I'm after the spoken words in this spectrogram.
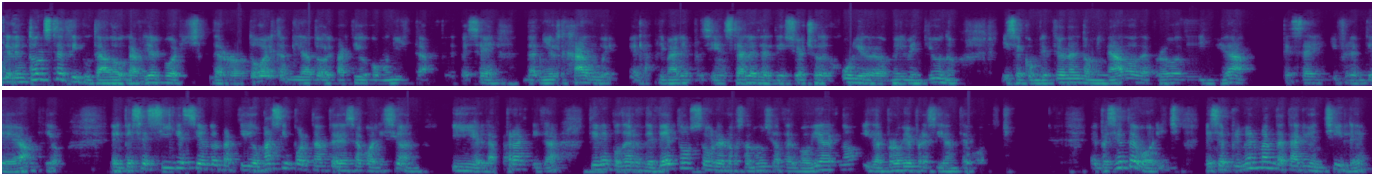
Aunque el entonces diputado Gabriel Boric derrotó al candidato del Partido Comunista, el PC, Daniel Hadwe, en las primarias presidenciales del 18 de julio de 2021 y se convirtió en el nominado de Prueba de Dignidad, PC y Frente Amplio, el PC sigue siendo el partido más importante de esa coalición y en la práctica tiene poder de veto sobre los anuncios del gobierno y del propio presidente Boric. El presidente Boric es el primer mandatario en Chile,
